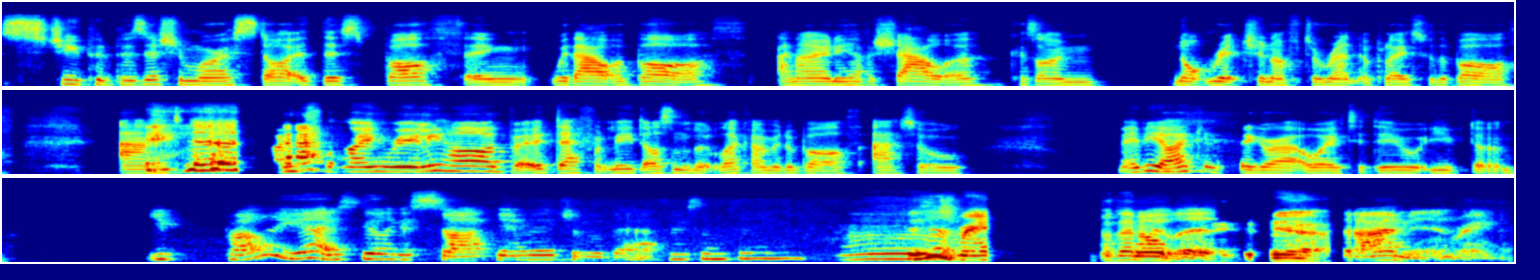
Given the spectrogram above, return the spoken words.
stupid position where I started this bath thing without a bath and I only have a shower because I'm not rich enough to rent a place with a bath. And I'm trying really hard, but it definitely doesn't look like I'm in a bath at all. Maybe I can figure out a way to do what you've done. you probably yeah, I just get like a stock image of a bath or something. This is uh, random but then I'll, Yeah. that I'm in right now.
